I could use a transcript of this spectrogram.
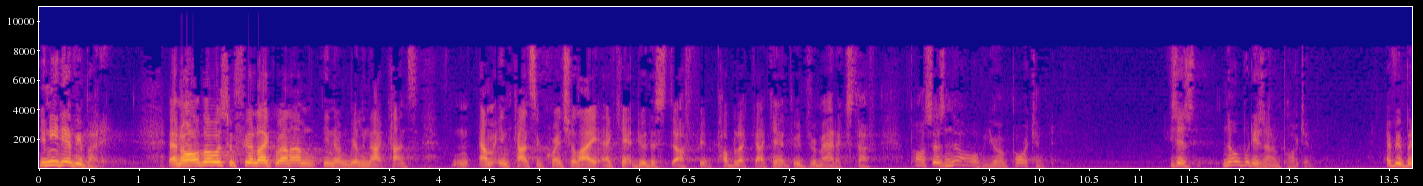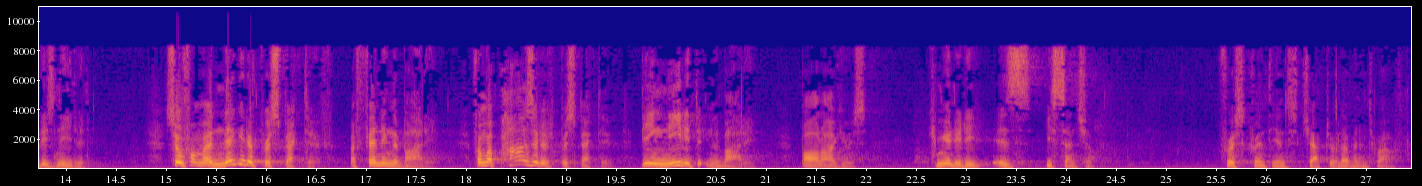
you need everybody. And all those who feel like, well, I'm, you know, really not, cons- I'm inconsequential. I, I can't do this stuff in public. I can't do dramatic stuff. Paul says, no, you're important. He says, nobody's unimportant. Everybody's needed. So from a negative perspective, offending the body, from a positive perspective, being needed in the body, Paul argues, community is essential. 1 Corinthians chapter 11 and 12.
